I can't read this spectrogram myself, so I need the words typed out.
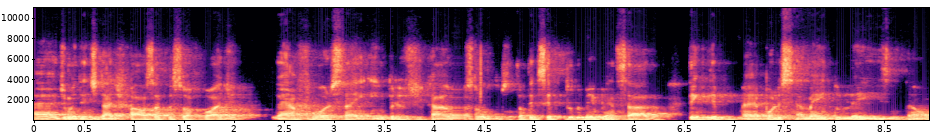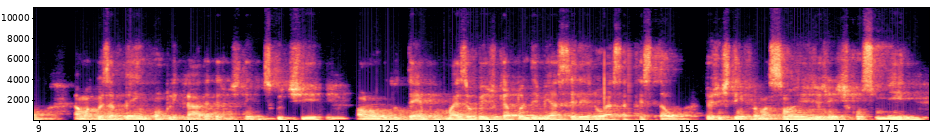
uh, de uma identidade falsa, a pessoa pode ganhar força em, prejudicar os outros. Então tem que ser tudo bem pensado, tem que ter é, policiamento, leis, então é uma coisa bem complicada que a gente tem que discutir ao longo do tempo, mas eu vejo que a pandemia acelerou essa questão de a gente ter informações, de a gente consumir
